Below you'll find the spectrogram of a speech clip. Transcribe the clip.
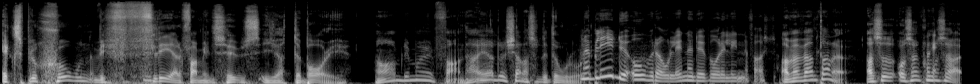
Explosion vid flerfamiljshus i Göteborg. Ja, blir man ju fan. Här gäller det att känna sig lite orolig. Men blir du orolig när du bor i Linnefors? Ja, men vänta nu. Alltså, och sen kommer Okej. så här.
